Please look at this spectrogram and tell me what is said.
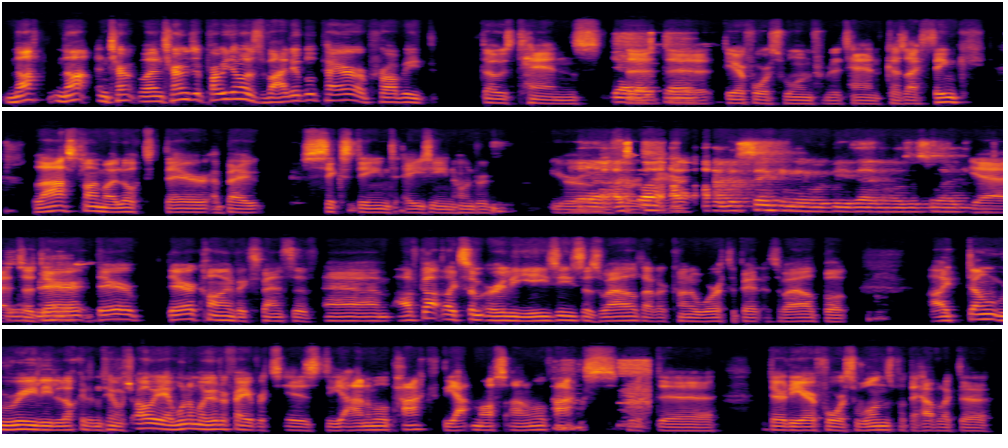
not not in terms well in terms of probably the most valuable pair are probably those tens, Yeah, the, the the Air Force One from the ten because I think last time I looked they're about sixteen to eighteen hundred euros. Yeah, I saw. I, I was thinking it would be them. I was just like, Yeah, so they're they're they're kind of expensive. Um, I've got like some early Yeezys as well that are kind of worth a bit as well, but I don't really look at them too much. Oh yeah, one of my other favorites is the animal pack, the Atmos animal packs with the they're the Air Force ones, but they have like the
